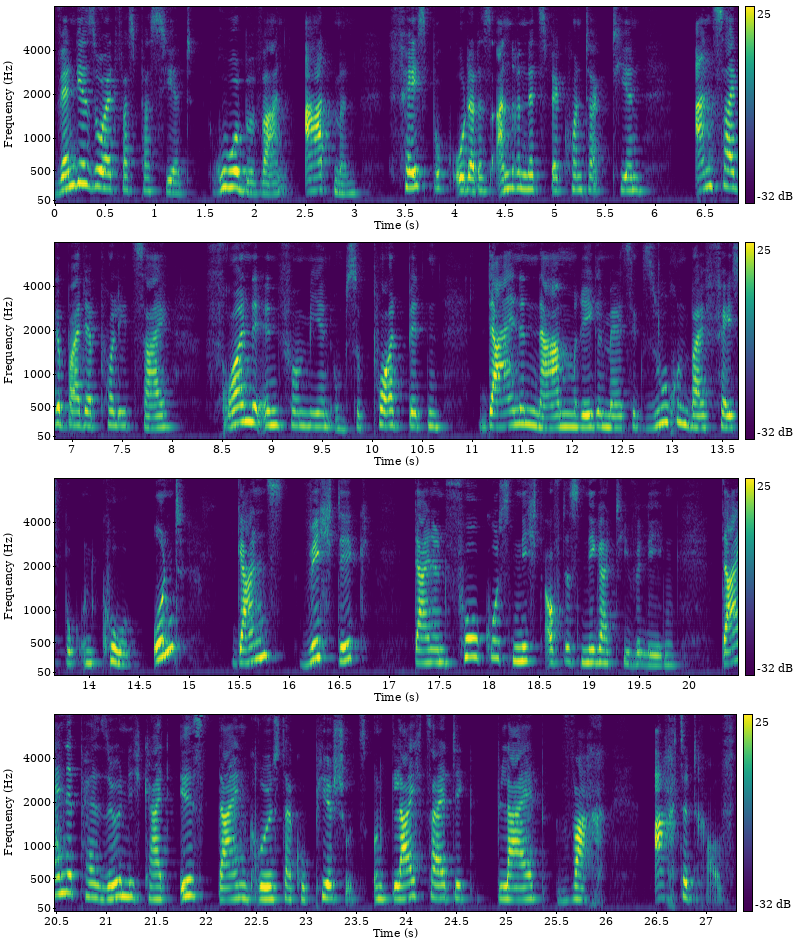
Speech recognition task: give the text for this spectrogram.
Wenn dir so etwas passiert, Ruhe bewahren, atmen, Facebook oder das andere Netzwerk kontaktieren, Anzeige bei der Polizei, Freunde informieren, um Support bitten, deinen Namen regelmäßig suchen bei Facebook und Co. Und ganz wichtig, deinen Fokus nicht auf das Negative legen. Deine Persönlichkeit ist dein größter Kopierschutz und gleichzeitig bleib wach. Achte drauf.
